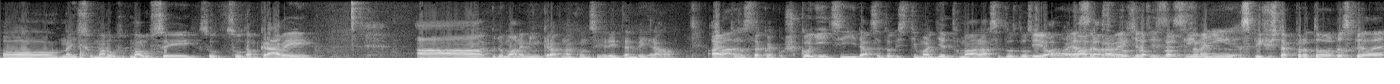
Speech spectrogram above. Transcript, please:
uh, na nich jsou malusy, jsou, jsou tam krávy, a kdo má nemín krav na konci hry, ten vyhrál. A, a je to zase jako, jako škodící, dá se to i s těma dětma, dá se to s dospělákama. Jo, já jsem dá právě chtěl říct, velkým... to není spíš už tak pro to dospělé,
